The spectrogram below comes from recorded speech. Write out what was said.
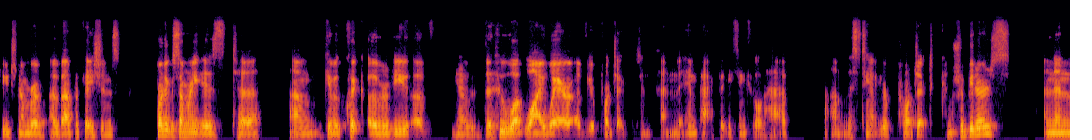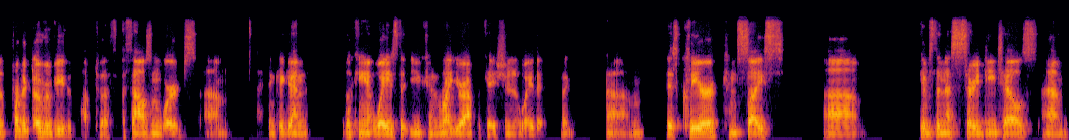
huge number of, of, applications. Project summary is to um, give a quick overview of you know the who, what, why, where of your project and, and the impact that you think it'll have. Um, listing out your project contributors, and then the project overview up to a, a thousand words. Um, I think again, looking at ways that you can write your application in a way that, that um, is clear, concise, uh, gives the necessary details, um,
